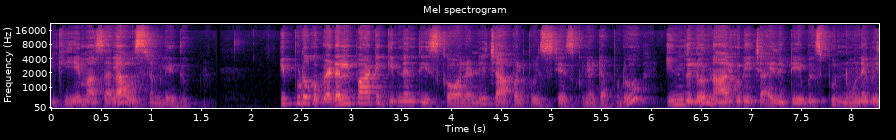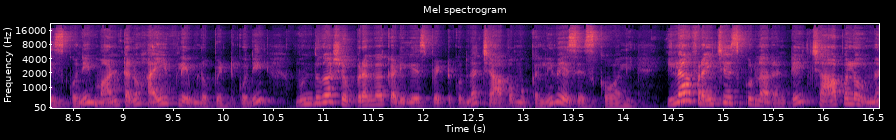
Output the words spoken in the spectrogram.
ఇంకే మసాలా అవసరం లేదు. ఇప్పుడు ఒక వెడల్పాటి గిన్నెను తీసుకోవాలండి. చేపల పులుసు చేసుకునేటప్పుడు ఇందులో నాలుగు నుంచి ఐదు టేబుల్ స్పూన్ నూనె వేసుకొని మంటను హై ఫ్లేమ్లో పెట్టుకొని ముందుగా శుభ్రంగా కడిగేసి పెట్టుకున్న చేప ముక్కల్ని వేసేసుకోవాలి. ఇలా ఫ్రై చేసుకున్నారంటే చేపలో ఉన్న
